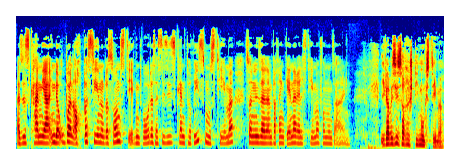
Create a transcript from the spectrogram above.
Also es kann ja in der U-Bahn auch passieren oder sonst irgendwo. Das heißt, es ist kein Tourismusthema, sondern es ist einfach ein generelles Thema von uns allen. Ich glaube, es ist auch ein Stimmungsthema.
